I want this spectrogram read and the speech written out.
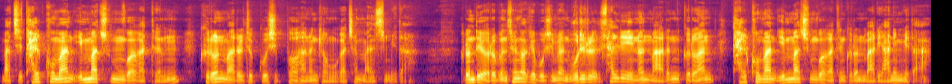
마치 달콤한 입맞춤과 같은 그런 말을 듣고 싶어 하는 경우가 참 많습니다. 그런데 여러분 생각해 보시면 우리를 살리는 말은 그러한 달콤한 입맞춤과 같은 그런 말이 아닙니다.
